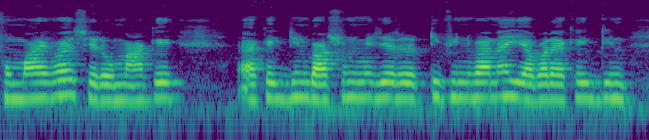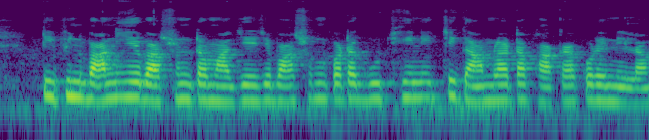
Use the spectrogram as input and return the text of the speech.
সময় হয় সেরকম। আগে এক এক দিন বাসন মেজে টিফিন বানাই, আবার এক এক দিন টিফিন বানিয়ে বাসনটা মাজিয়ে যে বাসন কটা গুছিয়ে নিচ্ছি, গামলাটা ফাঁকা করে নিলাম।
